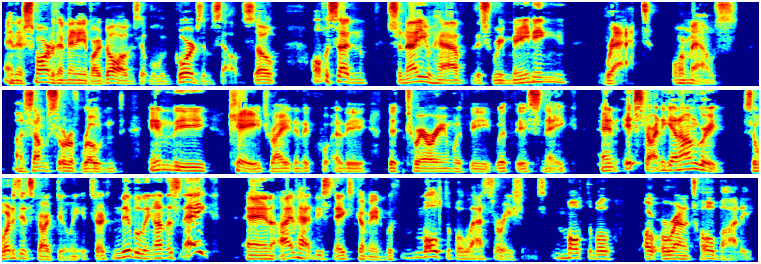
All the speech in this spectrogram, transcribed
And they're smarter than many of our dogs that will gorge themselves. So all of a sudden, so now you have this remaining rat or mouse uh, some sort of rodent in the cage, right? In the, the, the terrarium with the, with the snake and it's starting to get hungry. So what does it start doing? It starts nibbling on the snake. And I've had these snakes come in with multiple lacerations, multiple around its whole body.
